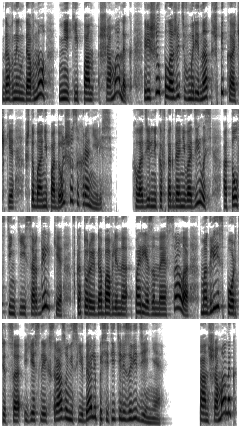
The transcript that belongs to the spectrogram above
Давным-давно некий пан Шаманек решил положить в маринад шпикачки, чтобы они подольше сохранились. Холодильников тогда не водилось, а толстенькие сардельки, в которые добавлено порезанное сало, могли испортиться, если их сразу не съедали посетители заведения. Пан Шаманек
